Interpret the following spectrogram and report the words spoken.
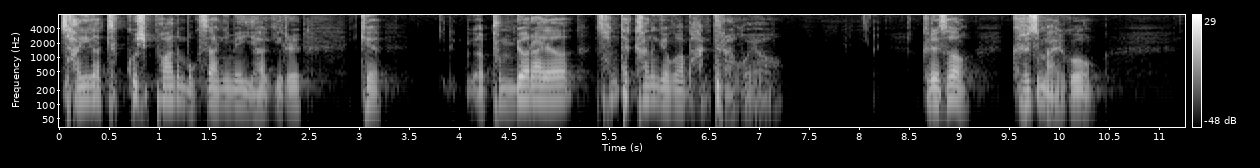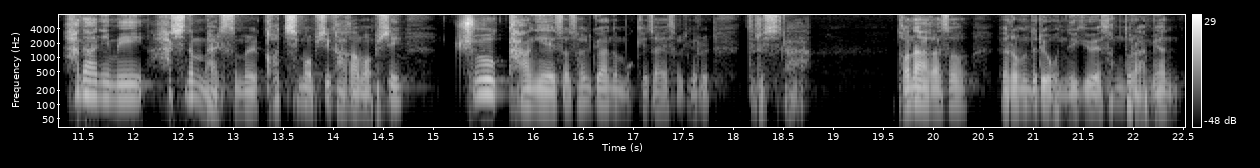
자기가 듣고 싶어하는 목사님의 이야기를 이렇게 분별하여 선택하는 경우가 많더라고요. 그래서 그러지 말고 하나님이 하시는 말씀을 거침없이 가감없이 쭉 강의해서 설교하는 목회자의 설교를 들으시라. 더 나아가서 여러분들이 온리교회 성도라면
